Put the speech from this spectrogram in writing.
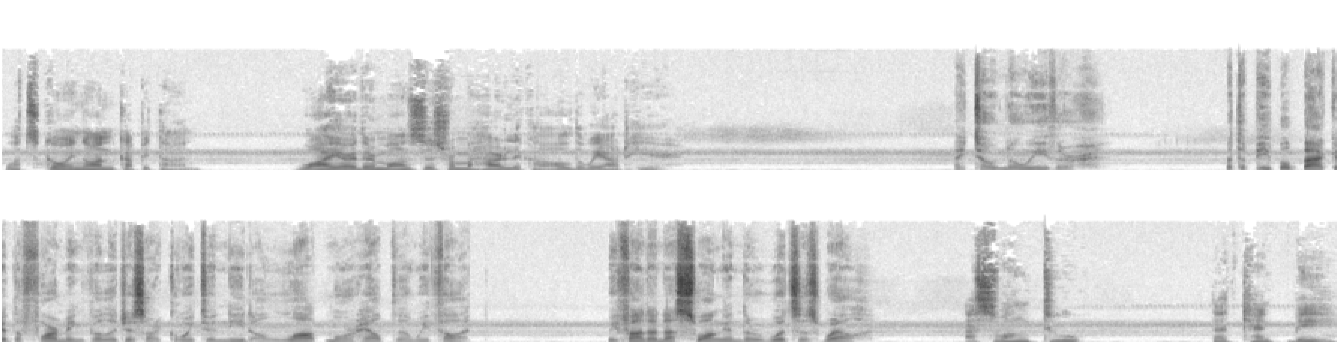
What's going on, Capitan? Why are there monsters from Maharlika all the way out here? I don't know either. but the people back at the farming villages are going to need a lot more help than we thought. We found an aswang in their woods as well. Aswang too? That can't be.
